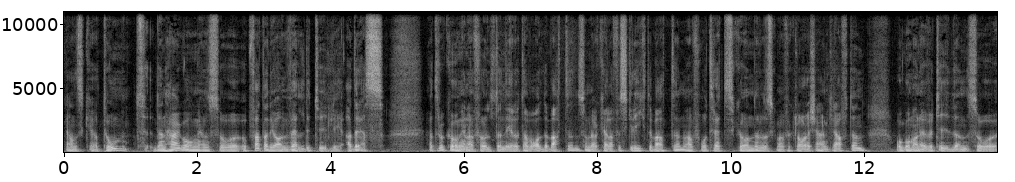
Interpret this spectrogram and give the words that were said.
Ganska tomt. Den här gången så uppfattade jag en väldigt tydlig adress. Jag tror kungen har följt en del av valdebatten som jag kallar för skrikdebatten. Man får 30 sekunder och då ska man förklara kärnkraften. Och går man över tiden så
